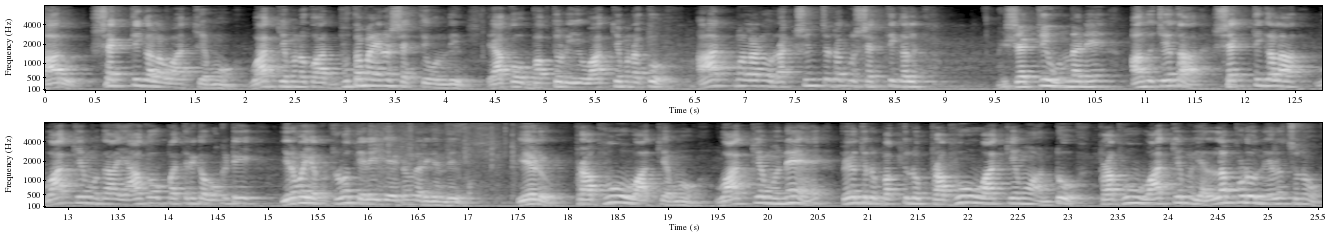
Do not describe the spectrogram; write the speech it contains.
ఆరు శక్తి గల వాక్యము. వాక్యమునకు అద్భుతమైన శక్తి ఉంది. యాకో భక్తుడు ఈ వాక్యమునకు ఆత్మలను రక్షించుటకు శక్తి గల శక్తి ఉందని అందుచేత శక్తి గల వాక్యముగా యాగో పత్రిక ఒకటి ఇరవై ఒకటిలో తెలియజేయటం జరిగింది. ఏడు ప్రభువు వాక్యము. వాక్యమునే పేతుడు భక్తుడు ప్రభువు వాక్యము అంటూ ప్రభువు వాక్యము ఎల్లప్పుడూ నిలుచును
